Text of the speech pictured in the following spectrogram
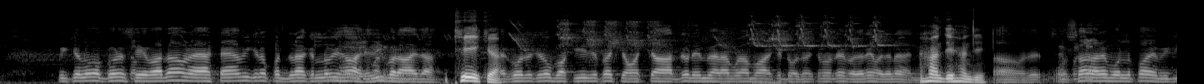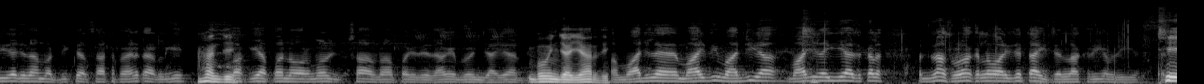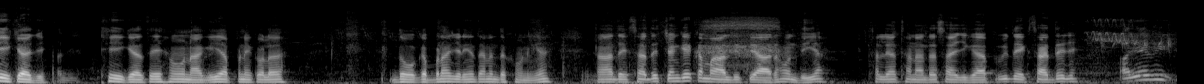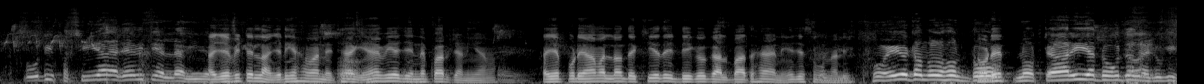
ਵੀ ਚਲੋ ਅੱਗੋਂ ਤੇ ਸੇਵਾ ਦਾ ਹੁਣ ਇਸ ਟਾਈਮ ਵੀ ਚਲੋ 15 ਕਿਲੋ ਵੀ ਹਾਜ਼ਰ ਹੀ ਬੜਾ ਇਹਦਾ। ਠੀਕ ਆ। ਅੱਗੋਂ ਤੇ ਚਲੋ ਬਾਕੀ ਜੇ ਆਪਾਂ ਚੌਂ ਚਾਰ ਦੇ ਹੋਣੇ ਮੇਲਾ ਮੁਲਾ ਮਾਰ ਕੇ 2-2 ਕਿਲੋ ਤੇ ਵਧਣੇ ਵਧਣਾ। ਹਾਂਜੀ ਹਾਂਜੀ। ਆਹੋ ਤੇ ਉਸ ਹਿਸਾਬ ਨਾਲ ਮੁੱਲ ਭਾਵੇਂ ਵੀ ਜੀ ਦਾ ਜਿੰਨਾ ਮਰਜ਼ੀ ਕਰ 60 65 ਕਰ ਲਈਏ। ਹਾਂਜੀ। ਬਾਕੀ ਆਪਾਂ ਨਾਰਮਲ ਹਿਸਾਬ ਨਾਲ ਆਪਾਂ ਦੇ ਦਾਂਗੇ 52000 ਦੀ। 52000 ਦੀ। ਆ ਮੱਝ ਲੈ ਮੱਝ ਦੀ ਮੱਝ ਹੀ ਆ ਮੱਝ ਲਈ ਆ ਅੱਜ ਕੱਲ 15 16 ਕਿਲੋ ਵਾਲੀ ਤੇ 2.5 ਲੱਖ ਦੀ ਆਉਂਦੀ ਆ। ਠੀਕ ਹੈ ਜੀ। ਹਾਂਜੀ। ਠੀਕ ਹੈ ਤੇ ਹੁਣ ਆ ਗਈ ਆਪਣੇ ਕੋਲ ਦੋ ਗੱਬਣਾ ਜਿਹੜੀਆਂ ਤੁਹਾਨੂੰ ਦਿਖਾਉਣੀਆਂ। ਆ ਦੇਖ ਸਕਦੇ ਚੰਗੇ ਕਮਾਲ ਦੀ ਤਿਆਰ ਹੁੰਦੀ ਆ। ਥੱਲੇ ਥਣਾ ਦਾ ਸਾਈਜ਼ ਗੈਪ ਵੀ ਦੇਖ ਸਕਦੇ ਜੇ। ਅਜੇ ਵੀ ਉਹਦੀ ਫਸੀ ਆ ਅਜੇ ਵੀ ਢਿੱਲ ਹੈਗੀ ਆ। ਅਜੇ ਵੀ ਢਿੱਲਾਂ ਜਿਹੜੀਆਂ ਹਵਾਨੇ 'ਚ ਹੈਗੀਆਂ ਇਹ ਵੀ ਅਜੇ ਇਹਨੇ ਭਰ ਜਾਣੀਆਂ ਵਾ। ਅਜੇ ਪੁੜਿਆਂ ਵੱਲੋਂ ਦੇਖੀਏ ਤੇ ਏਡੀ ਕੋਈ ਗੱਲਬਾਤ ਹੈ ਨਹੀਂ ਅਜੇ ਸੂਣ ਵਾਲੀ। ਹੋਏ ਉਹਦਾ ਮਤਲਬ ਹੁਣ ਦੋ ਨੋ ਤਿਆਰ ਹੀ ਆ ਦੋ ਦਿਨ ਲੈ ਜੂਗੀ।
